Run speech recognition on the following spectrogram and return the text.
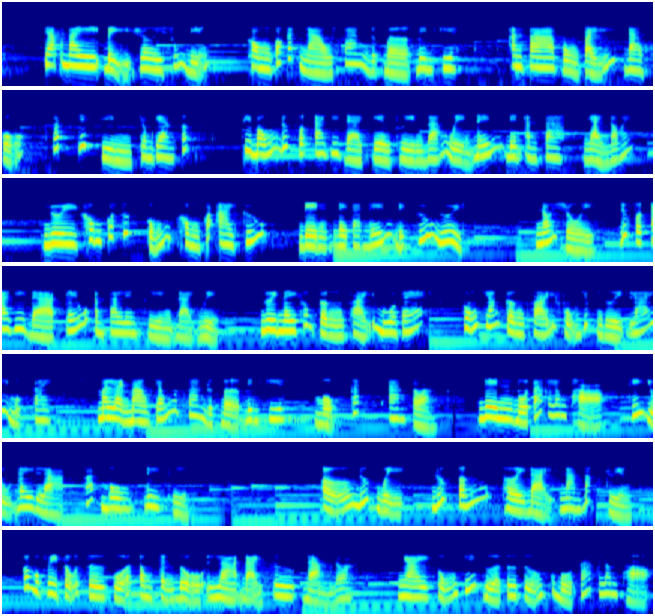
chẳng may bị rơi xuống biển, không có cách nào sang được bờ bên kia. Anh ta vùng vẫy đau khổ, sắp chết chìm trong gan tấc thì bóng Đức Phật A Di Đà chèo thuyền bán nguyện đến bên anh ta, ngài nói: "Người không có sức cũng không có ai cứu, nên nay ta đến để cứu ngươi. Nói rồi, đức phật a di đà kéo anh ta lên thuyền đại nguyện. Người này không cần phải mua vé, cũng chẳng cần phải phụ giúp người lái một tay, mà lại mau chóng sang được bờ bên kia một cách an toàn. Nên bồ tát long thọ thí dụ đây là pháp môn đi thuyền. Ở nước ngụy nước tấn thời đại nam bắc truyền có một vị tổ sư của tông tịnh độ là đại sư đàm loan. Ngài cũng kế thừa tư tưởng của bồ tát long thọ.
